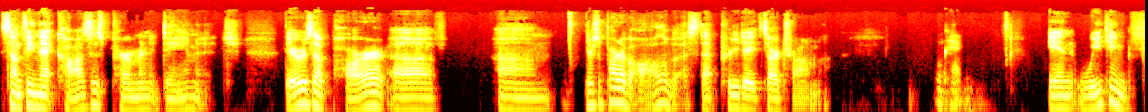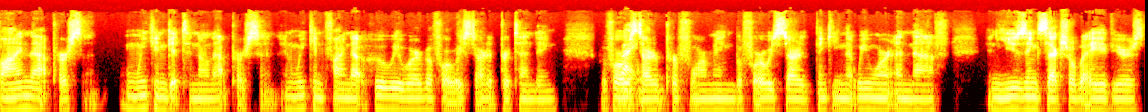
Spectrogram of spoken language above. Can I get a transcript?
something that causes permanent damage. There is a part of um, there's a part of all of us that predates our trauma, okay. and we can find that person. and we can get to know that person and we can find out who we were before we started pretending, before right. we started performing, before we started thinking that we weren't enough and using sexual behaviors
